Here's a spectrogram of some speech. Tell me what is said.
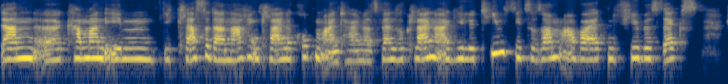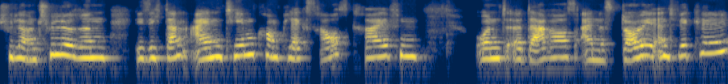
dann äh, kann man eben die Klasse danach in kleine Gruppen einteilen. Das wären so kleine agile Teams, die zusammenarbeiten, vier bis sechs Schüler und Schülerinnen, die sich dann einen Themenkomplex rausgreifen und äh, daraus eine Story entwickeln,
